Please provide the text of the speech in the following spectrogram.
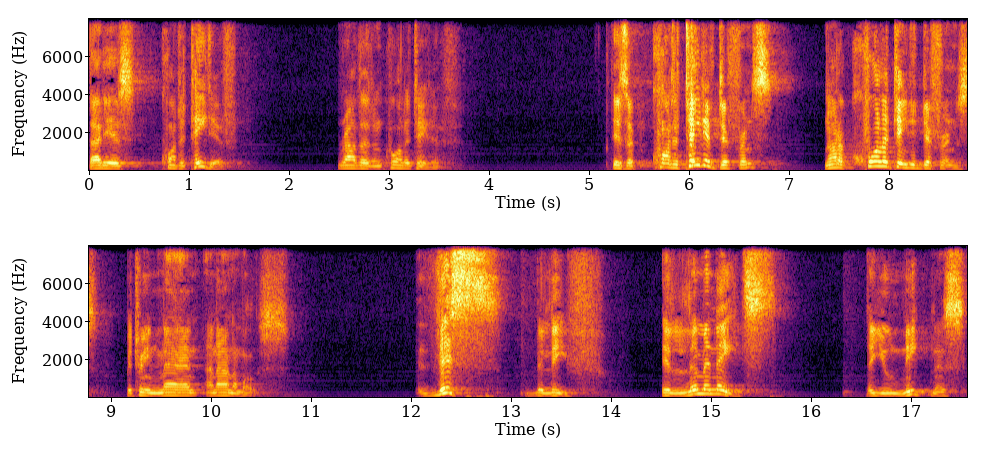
that is, quantitative rather than qualitative. There's a quantitative difference, not a qualitative difference between man and animals. This belief eliminates the uniqueness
